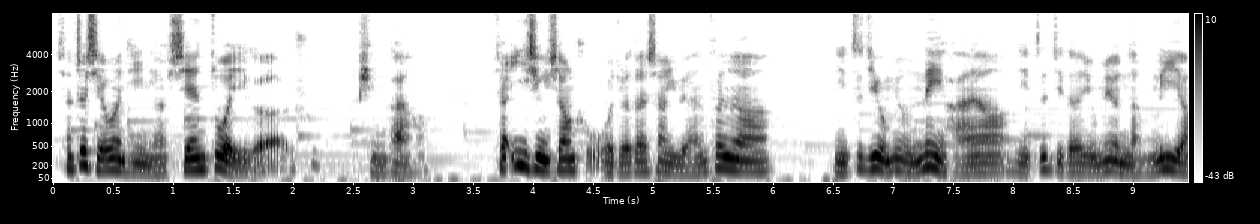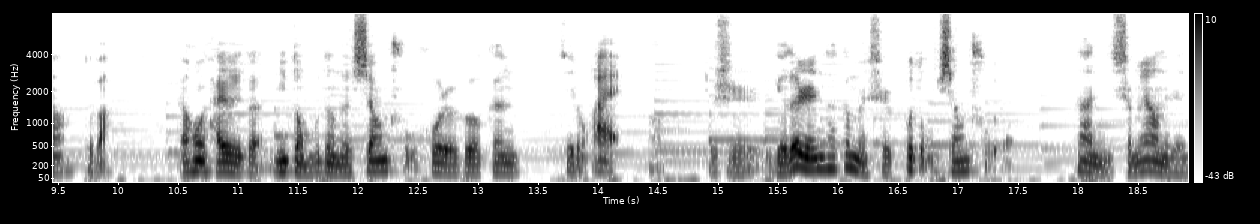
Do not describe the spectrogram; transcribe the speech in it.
像这些问题，你要先做一个评判哈。像异性相处，我觉得像缘分啊，你自己有没有内涵啊？你自己的有没有能力啊？对吧？然后还有一个，你懂不懂得相处，或者说跟这种爱，就是有的人他根本是不懂相处的，那你什么样的人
